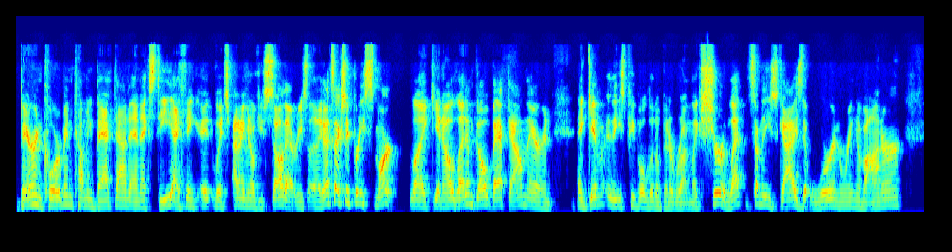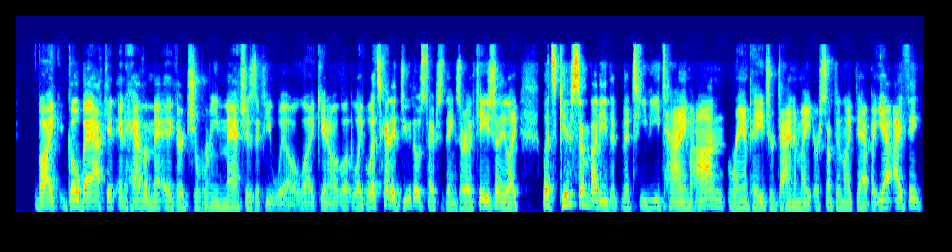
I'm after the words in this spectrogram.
Baron Corbin coming back down to NXT, I think, it, which I don't even know if you saw that recently. Like, that's actually pretty smart. Like, you know, let him go back down there and and give these people a little bit of run. Like, sure, let some of these guys that were in Ring of Honor like go back and, and have a ma- like their dream matches if you will. Like you know like let's kind of do those types of things. Or occasionally like let's give somebody the, the tv time on rampage or dynamite or something like that. But yeah i think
